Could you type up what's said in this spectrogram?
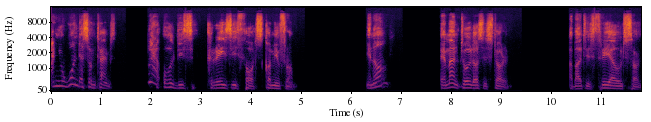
And you wonder sometimes, where are all these crazy thoughts coming from? You know, a man told us a story about his three year old son.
